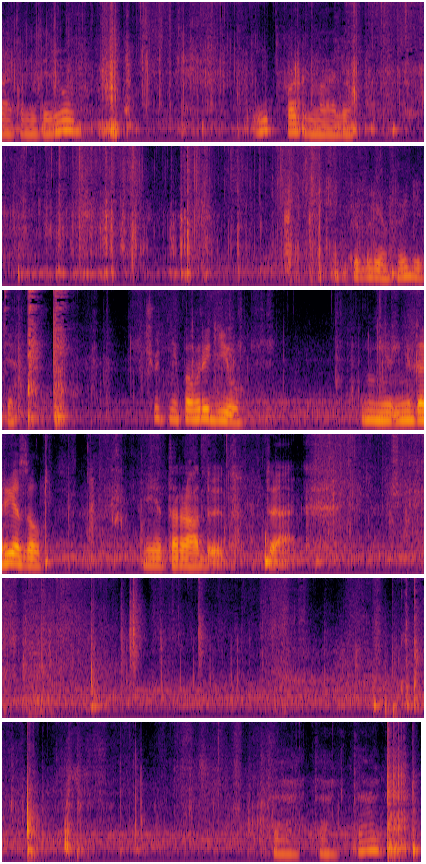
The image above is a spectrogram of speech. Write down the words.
так вот берем и погнали. Ты, блин, видите? Чуть не повредил. Ну, не, не дорезал. И это радует. Так. Так, так, так.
